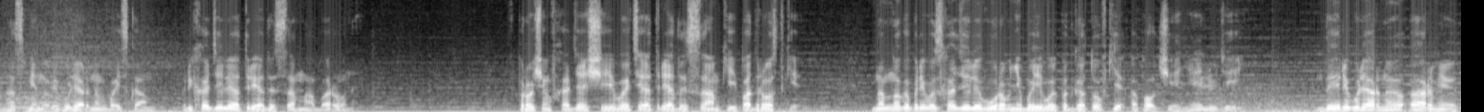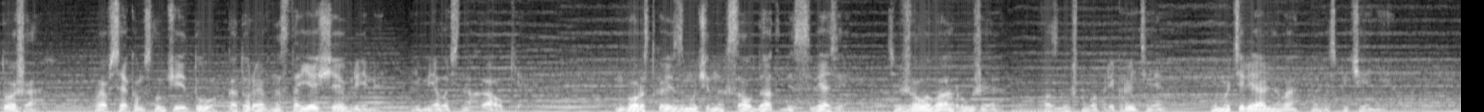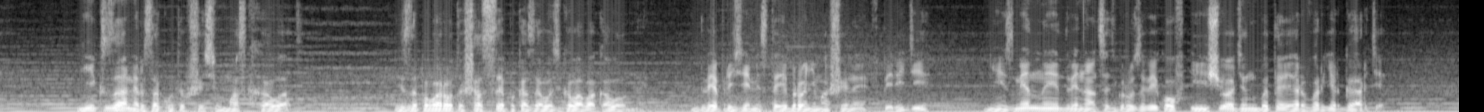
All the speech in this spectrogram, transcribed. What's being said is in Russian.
На смену регулярным войскам приходили отряды самообороны. Впрочем, входящие в эти отряды самки и подростки – намного превосходили в уровне боевой подготовки ополчения людей. Да и регулярную армию тоже, во всяком случае ту, которая в настоящее время имелась на Хауке. Горстка измученных солдат без связи, тяжелого оружия, воздушного прикрытия и материального обеспечения. Ник замер, закутавшись в маск-халат. Из-за поворота шоссе показалась голова колонны. Две приземистые бронемашины впереди. Неизменные 12 грузовиков и еще один БТР в арьергарде.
